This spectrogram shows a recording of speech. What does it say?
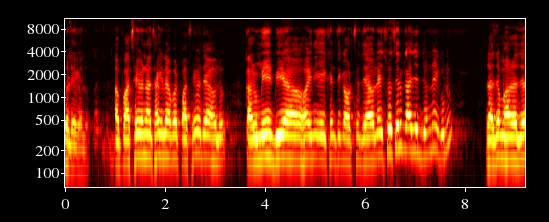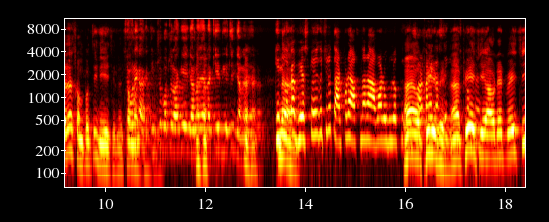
চলে গেল। আর পাথেয় না থাকলে আবার পাথেয় দেওয়া হলো। কারও মেয়ের বিয়ে হয়নি এখান থেকে অর্থ দেওয়া হলো। এই সোশ্যাল কাজের জন্য এগুলো রাজা মহারাজারা সম্পত্তি দিয়েছিলেন অনেক আগে তিনশো বছর আগে জানা যায় না কে দিয়েছেন জানা যায় না। কিন্তু ওটা ভেস্ট হয়ে গেছিল তারপরে আপনারা আবার ওগুলো হ্যাঁ ও সরকারের ফিরে কাছ থেকে হ্যাঁ পেয়েছি পেয়েছি।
